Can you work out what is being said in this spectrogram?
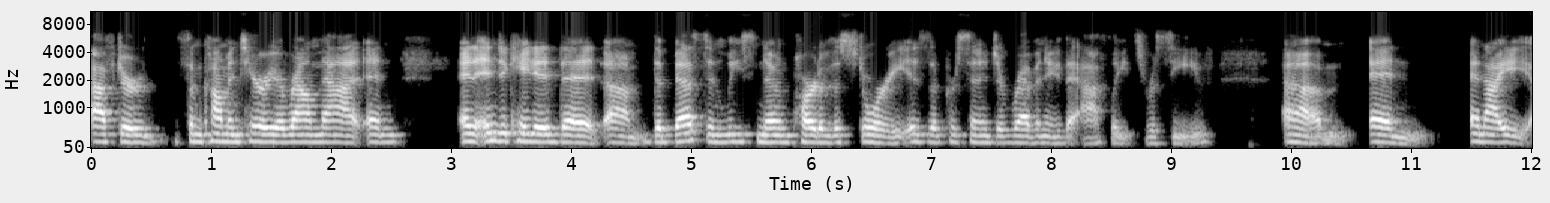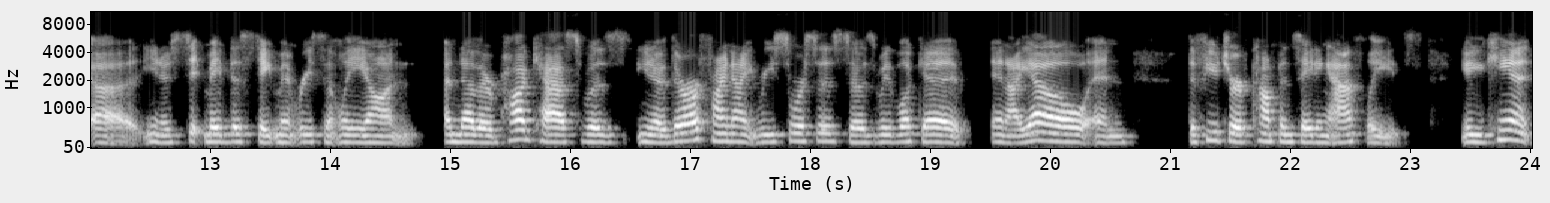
after some commentary around that and and indicated that um, the best and least known part of the story is the percentage of revenue that athletes receive. Um, and and I, uh, you know, made this statement recently on another podcast was, you know, there are finite resources. So as we look at NIL and the future of compensating athletes, you know, you can't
